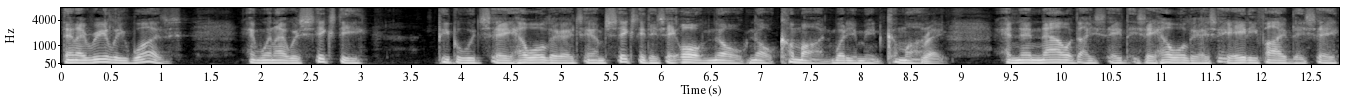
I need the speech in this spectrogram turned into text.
than I really was. And when I was 60, people would say, How old are you? I'd say, I'm 60. They'd say, Oh, no, no, come on. What do you mean? Come on. Right. And then now I say, they say, How old are you? I say, 85. They say,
